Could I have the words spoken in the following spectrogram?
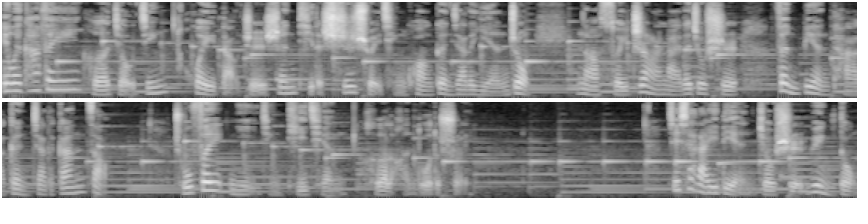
因为咖啡因和酒精会导致身体的失水情况更加的严重，那随之而来的就是粪便它更加的干燥，除非你已经提前喝了很多的水。接下来一点就是运动。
